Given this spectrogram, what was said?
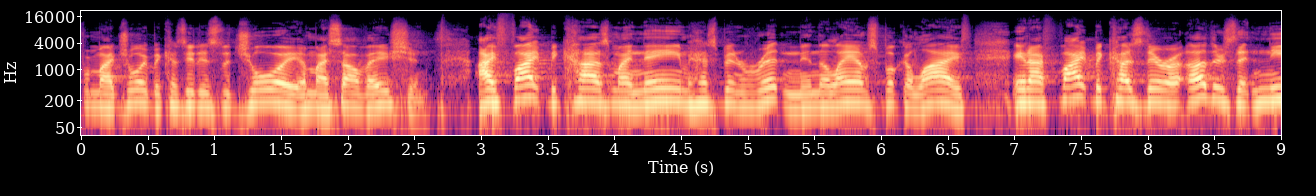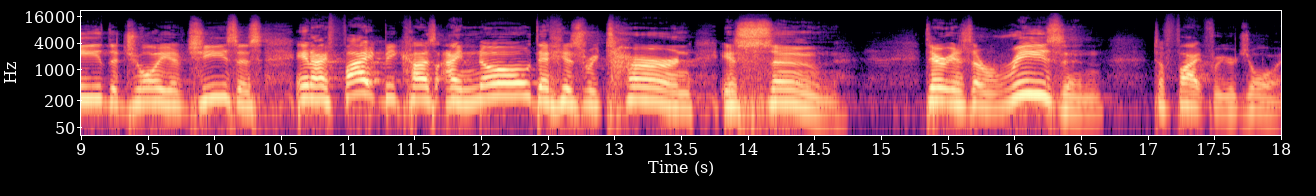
for my joy because it is the joy of my salvation. I fight because my name has been written in the Lamb's book of life. And I fight because there are others that need the joy of Jesus. And I fight because I know that his return is soon. There is a reason to fight for your joy.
